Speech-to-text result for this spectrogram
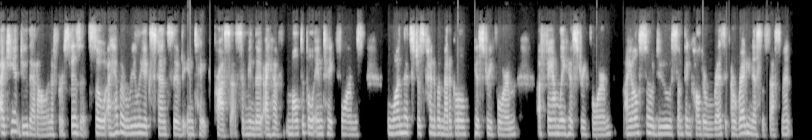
I can't do that all in a first visit. So I have a really extensive intake process. I mean, the, I have multiple intake forms one that's just kind of a medical history form, a family history form. I also do something called a, res- a readiness assessment,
